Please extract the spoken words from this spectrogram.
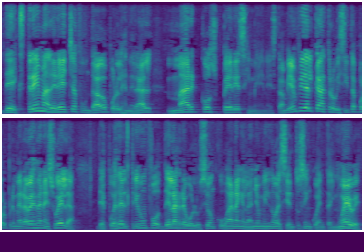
de extrema derecha fundado por el general Marcos Pérez Jiménez. También Fidel Castro visita por primera vez Venezuela después del triunfo de la Revolución cubana en el año 1959.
